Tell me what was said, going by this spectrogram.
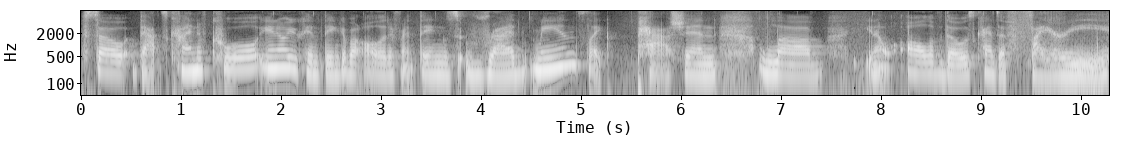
so that's kind of cool you know you can think about all the different things red means like passion, love, you know, all of those kinds of fiery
